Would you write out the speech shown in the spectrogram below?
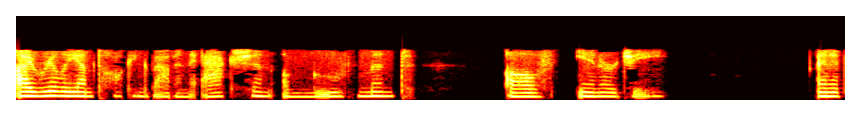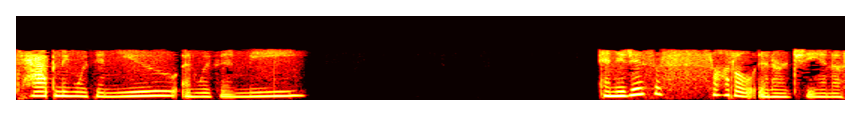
I really am talking about an action, a movement of energy. And it's happening within you and within me. And it is a subtle energy in a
